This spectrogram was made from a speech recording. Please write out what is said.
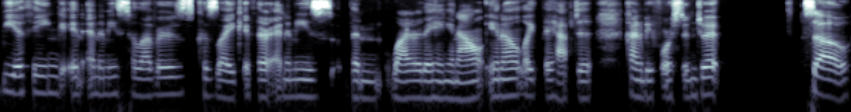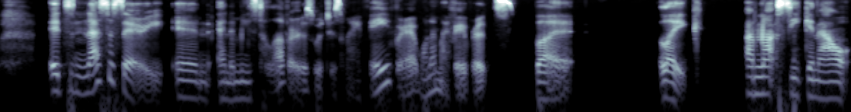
be a thing in enemies to lovers because like if they're enemies then why are they hanging out you know? Like they have to kind of be forced into it. So it's necessary in enemies to lovers which is my favorite one of my favorites but like i'm not seeking out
